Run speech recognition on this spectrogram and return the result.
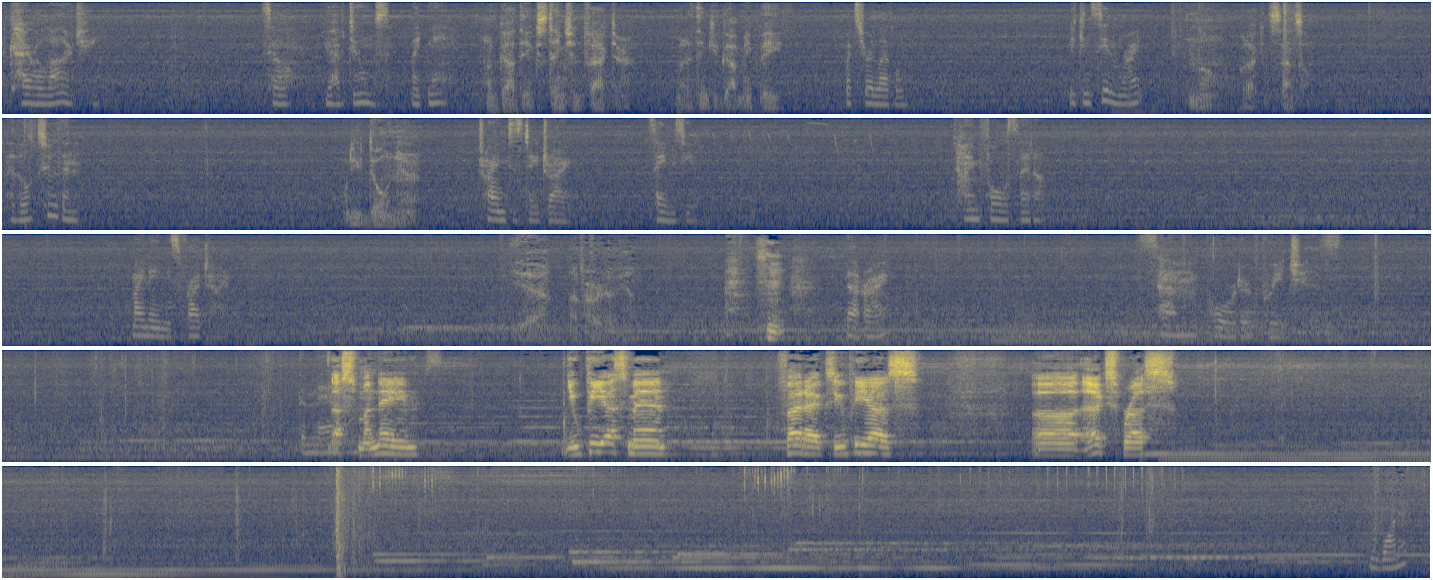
A chiral allergy. So, you have dooms, like me. I've got the extinction factor, but I think you got me beat. What's your level? You can see them, right? No, but I can sense them. Level two, then. What are you doing here? Trying to stay dry. Same as you. Time falls that up. My name is Fragile. Yeah, I've heard of you. That right? Sam Porter Bridges. The man. That's my name. UPS man. FedEx, UPS, uh, Express. You want it?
